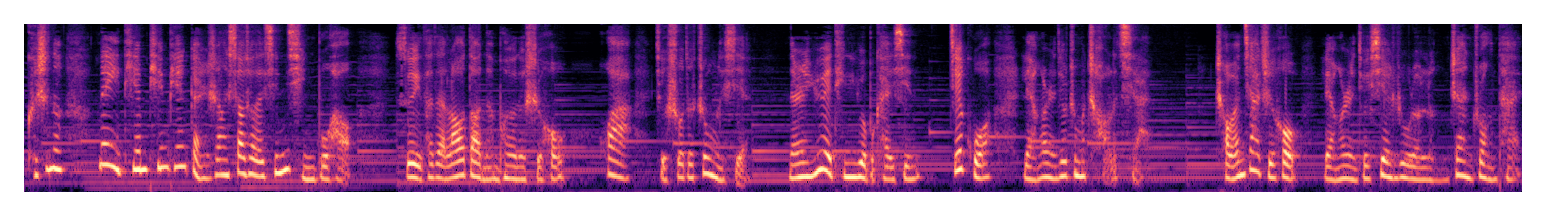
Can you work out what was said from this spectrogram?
可是呢，那一天偏偏赶上笑笑的心情不好，所以她在唠叨男朋友的时候，话就说的重了些。男人越听越不开心，结果两个人就这么吵了起来。吵完架之后，两个人就陷入了冷战状态。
